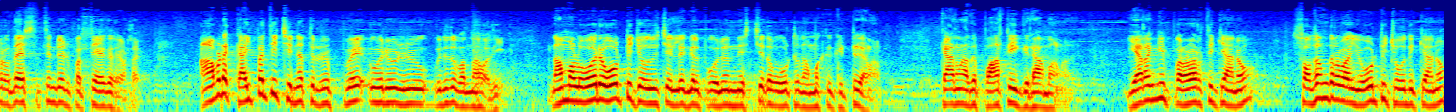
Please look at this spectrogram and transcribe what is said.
പ്രദേശത്തിന്റെ ഒരു പ്രത്യേകതയുണ്ട്. അവിടെ കൈപ്പത്തി ചിഹ്നത്തിലൊരു ഒരു ഒരു ഇത് വന്നാൽ മതി. നമ്മൾ ഓരോ വോട്ട് ചോദിച്ചില്ലെങ്കിൽ പോലും നിശ്ചിത വോട്ട് നമുക്ക് കിട്ടുകയാണ്. കാരണം അത് പാർട്ടി ഗ്രാമമാണ്. ഇറങ്ങി പ്രവർത്തിക്കാനോ സ്വതന്ത്രമായി വോട്ട് ചോദിക്കാനോ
